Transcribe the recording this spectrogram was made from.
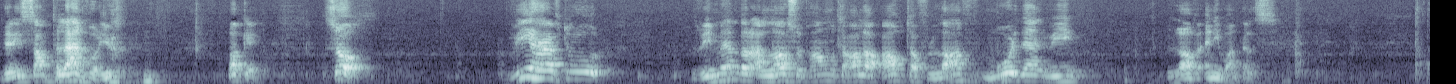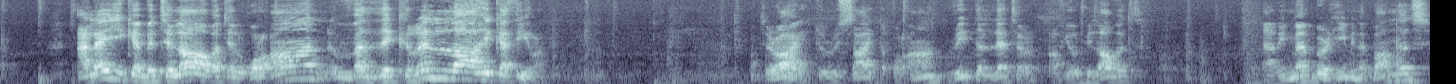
There is some plan for you. okay. So we have to remember Allah subhanahu wa ta'ala out of love more than we love anyone else. عليك بتلاوة القرآن وذكر الله كثيرا try to recite the Quran, read the letter of your beloved, and remember him in abundance.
